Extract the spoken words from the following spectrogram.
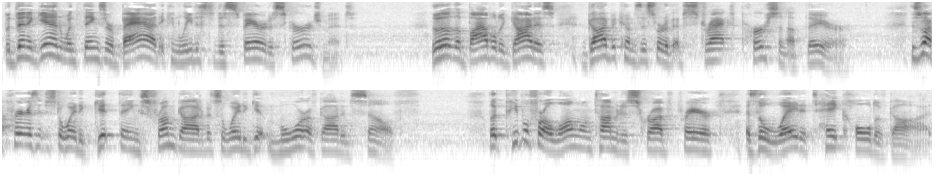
But then again, when things are bad, it can lead us to despair, discouragement. Without the Bible to guide us, God becomes this sort of abstract person up there. This is why prayer isn't just a way to get things from God, but it's a way to get more of God Himself. Look, people for a long, long time have described prayer as the way to take hold of God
